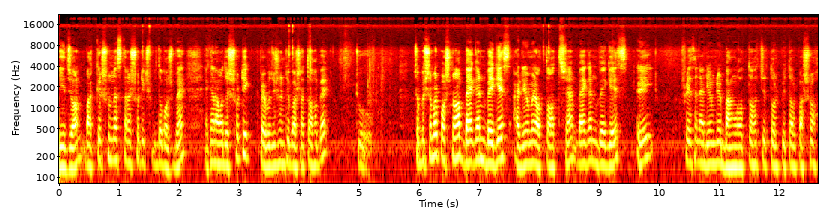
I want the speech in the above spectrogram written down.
reason বাক্যের শূন্যস্থানে সঠিক শব্দ বসবে। এখানে আমাদের সঠিক প্রেপোজিশনটি বসাতে হবে টু। চব্বিশ নম্বর প্রশ্ন ব্যাগ অ্যান্ড বেগেস আইডিয়মের অর্থ হচ্ছে ব্যাগ অ্যান্ড বেগেস এই ফ্রেস অ্যান্ড আইডিয়মটির বাংলা অর্থ হচ্ছে তল্পি তল্পা সহ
